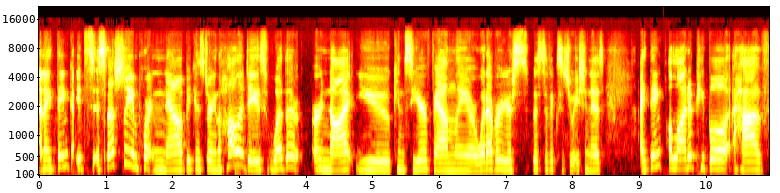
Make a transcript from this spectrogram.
And i think it's especially important now because during the holidays whether or not you can see your family or whatever your specific situation is I think a lot of people have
